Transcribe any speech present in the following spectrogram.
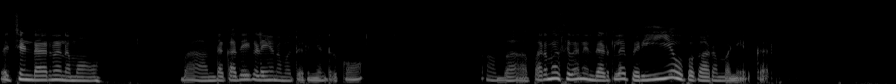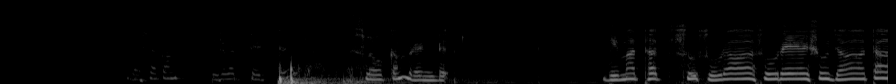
வச்சுண்டார்னு நம்ம அந்த கதைகளையும் நம்ம தெரிஞ்சுட்டுருக்கோம். பரமசிவன் இந்த இடத்துல பெரிய உபகாரம் பண்ணியிருக்கார். தசகம் இருபத்தெட்டு ஸ்லோகம் ரெண்டு. விமதத்சு சுராசுரேஷு ஜாதா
